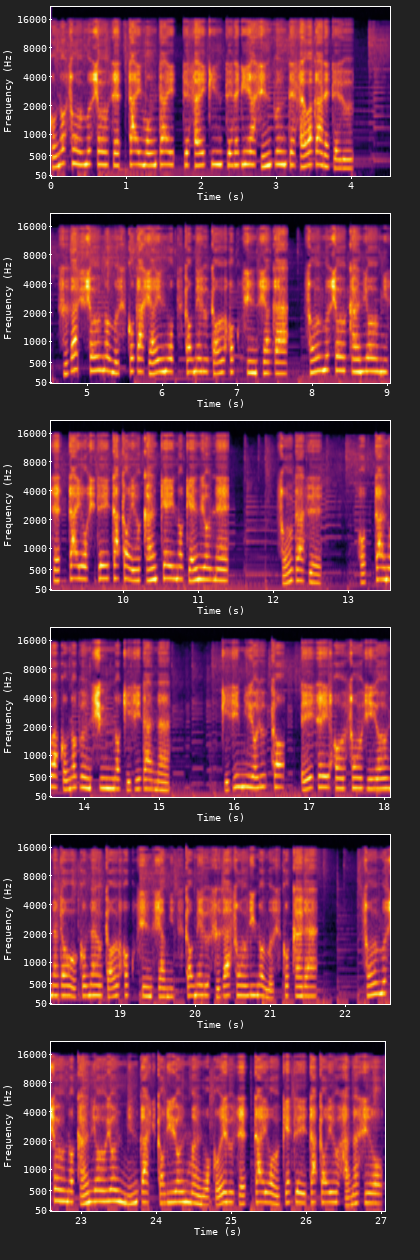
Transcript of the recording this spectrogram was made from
この総務省接待問題って最近テレビや新聞で騒がれてる。菅首相の息子が社員を務める東北新社が、総務省官僚に接待をしていたという関係の件よね。そうだぜ。発端はこの文春の記事だな。記事によると、衛星放送事業などを行う東北新社に勤める菅総理の息子から、総務省の官僚4人が1人4万を超える接待を受けていたという話を、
